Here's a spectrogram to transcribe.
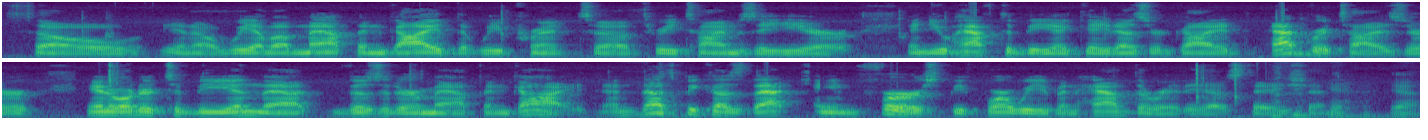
So, you know, we have a map and guide that we print uh, three times a year, and you have to be a Gay Desert Guide advertiser in order to be in that visitor map and guide. And that's because that came first before we even had the radio station. yeah. yeah.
